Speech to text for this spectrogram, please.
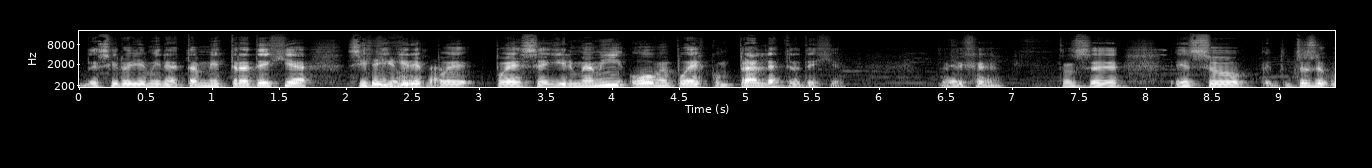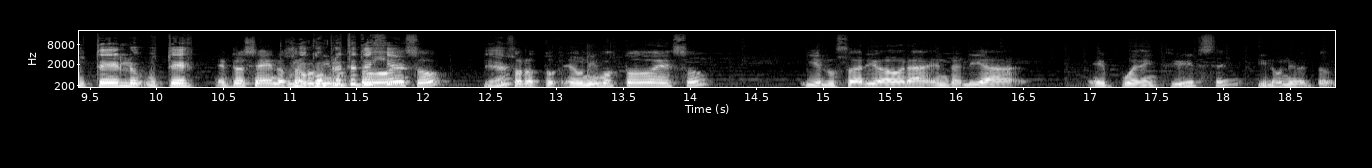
decir, oye, mira, esta es mi estrategia, si es que quieres puedes, seguirme a mí o me puedes comprar la estrategia. ¿Te fijas? Entonces, eso, entonces ustedes lo, ustedes entonces nosotros unimos todo eso, nosotros unimos todo eso y el usuario ahora en realidad eh, puede inscribirse y lo único,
